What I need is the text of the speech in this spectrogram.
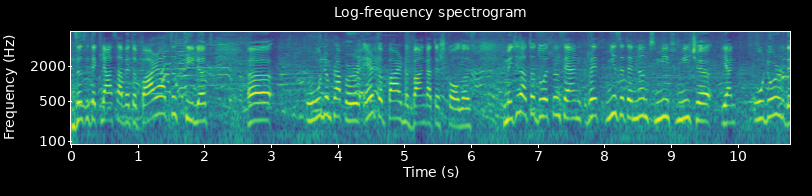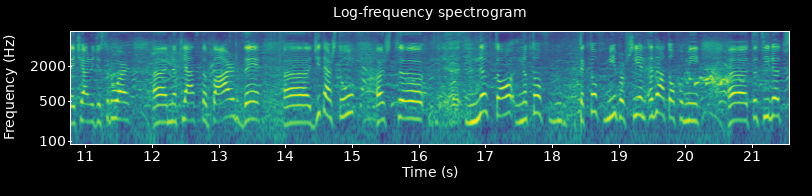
nxënësit e klasave të para, të cilët u ulën pra për herë të parë në bankat e shkollës. Megjithatë duhet thënë se janë rreth 29.000 fëmijë që janë ulur dhe që janë regjistruar në klasë të parë dhe gjithashtu është në këto, në këto, te këto fëmijë përfshihen edhe ato fëmijë të cilët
